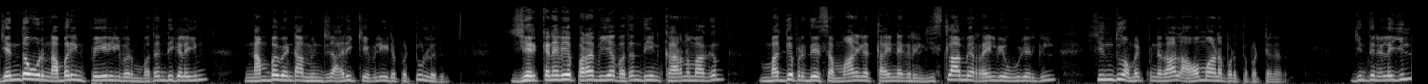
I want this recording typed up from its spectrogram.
எந்த ஒரு நபரின் பெயரில் வரும் வதந்திகளையும் நம்ப வேண்டாம் என்று அறிக்கை வெளியிடப்பட்டுள்ளது. ஏற்கனவே பரவிய வதந்தியின் காரணமாக மத்திய பிரதேச மாநில தலைநகரில் இஸ்லாமிய ரயில்வே ஊழியர்கள் இந்து அமைப்பினரால் அவமானப்படுத்தப்பட்டனர். இந்த நிலையில்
